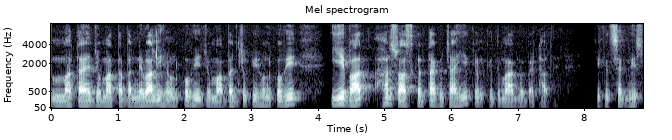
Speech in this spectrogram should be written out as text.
माताएँ, जो माता बनने वाली हैं, उनको भी, जो माँ बन चुकी हैं, उनको भी, ये बात हर स्वास्थ्यकर्ता को चाहिए कि उनके दिमाग में बैठा दें। चिकित्सक भी इस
